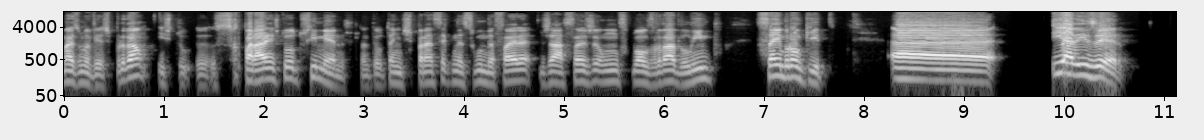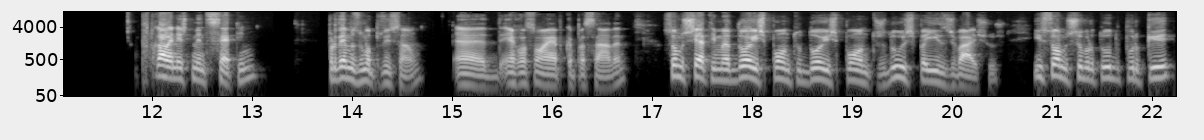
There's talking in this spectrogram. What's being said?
Mais uma vez, perdão, isto, uh, se repararem, estou a tossir menos. Portanto, eu tenho esperança que na segunda-feira já seja um futebol de verdade limpo, sem bronquite. e a dizer, Portugal é neste momento sétimo, perdemos uma posição em relação à época passada. Somos sétima 2.2 pontos dos Países Baixos e somos, sobretudo, porque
